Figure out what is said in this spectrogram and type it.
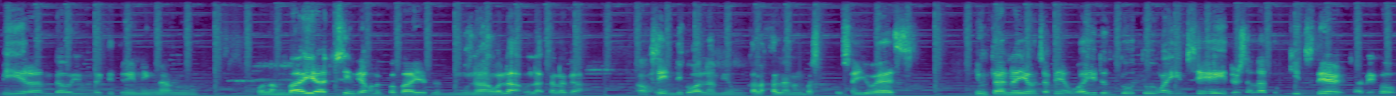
bihira lang daw yung nagtitraining ng walang bayad. Kasi hindi ako nagpabayad nun muna. Wala, wala talaga. Okay. Kasi hindi ko alam yung kalakalan ng basketball sa US. Yung time na yun, sabi niya, why you don't go to YMCA? There's a lot of kids there. Sabi ko,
